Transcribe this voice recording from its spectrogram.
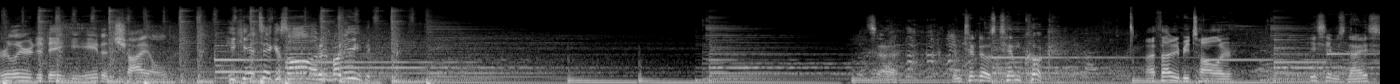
Earlier today, he ate a child. He can't take us all, everybody. It's uh, Nintendo's Tim Cook. I thought he'd be taller. He seems nice.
